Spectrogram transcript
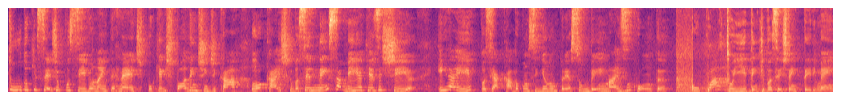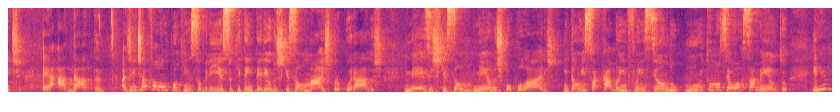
tudo que seja possível na internet, porque eles podem te indicar locais que você nem sabia que existia. E aí você acaba conseguindo um preço bem mais em conta. O quarto item que vocês têm que ter em mente é a data. A gente já falou um pouquinho sobre isso, que tem períodos que são mais procurados, meses que são menos populares, então isso acaba influenciando muito no seu orçamento. E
